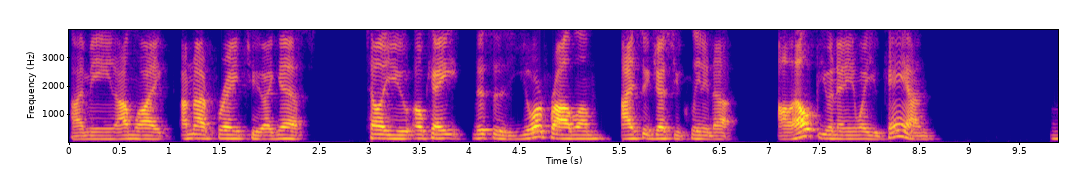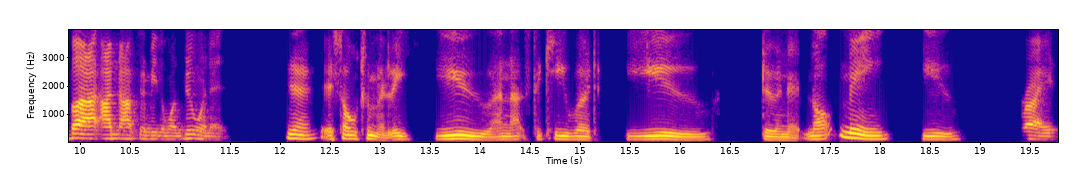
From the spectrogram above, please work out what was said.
I mean, I'm like, I'm not afraid to, I guess, tell you, okay, this is your problem. I suggest you clean it up. I'll help you in any way you can, but I'm not going to be the one doing it. Yeah, it's ultimately you, and that's the key word you doing it, not me, you. Right.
